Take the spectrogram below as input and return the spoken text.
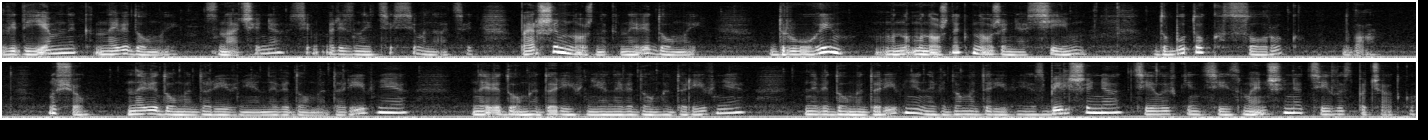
Від'ємник невідомий. Значення різниці 17. Перший множник невідомий. Другий множник множення 7. Добуток 42. Ну що, невідоме дорівнює, невідоме дорівнює, невідоме дорівнює, невідоме дорівнює, невідоме дорівнює, невідоме дорівнює. Збільшення ціле в кінці, зменшення ціле спочатку,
